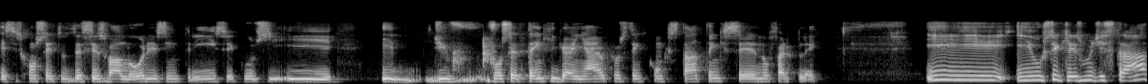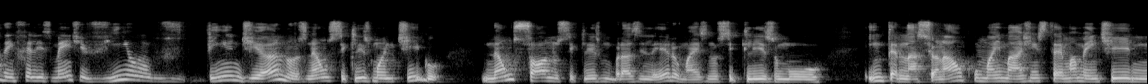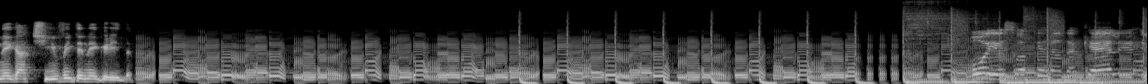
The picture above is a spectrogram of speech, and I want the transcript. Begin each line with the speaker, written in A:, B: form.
A: esses conceitos desses valores intrínsecos e, e de você tem que ganhar, o que você tem que conquistar tem que ser no fair play. E, e o ciclismo de estrada, infelizmente, vinha, vinha de anos, né, um ciclismo antigo, não só no ciclismo brasileiro, mas no ciclismo internacional, com uma imagem extremamente negativa e denegrida.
